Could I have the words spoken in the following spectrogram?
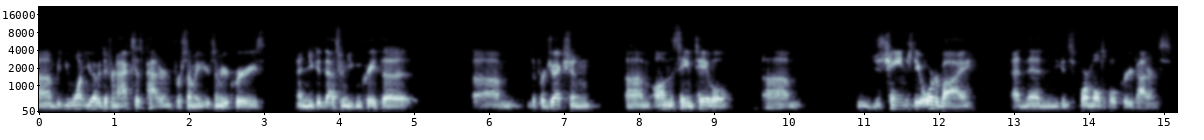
Um, but you want you have a different access pattern for some of your some of your queries, and you could that's when you can create the um, the projection um, on the same table. Um, just change the order by, and then you can support multiple query patterns.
